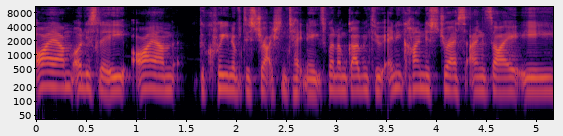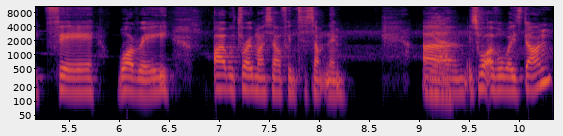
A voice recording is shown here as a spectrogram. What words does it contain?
I am honestly I am the queen of distraction techniques. When I'm going through any kind of stress, anxiety, fear, worry, I will throw myself into something. Um, yeah. It's what I've always done.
